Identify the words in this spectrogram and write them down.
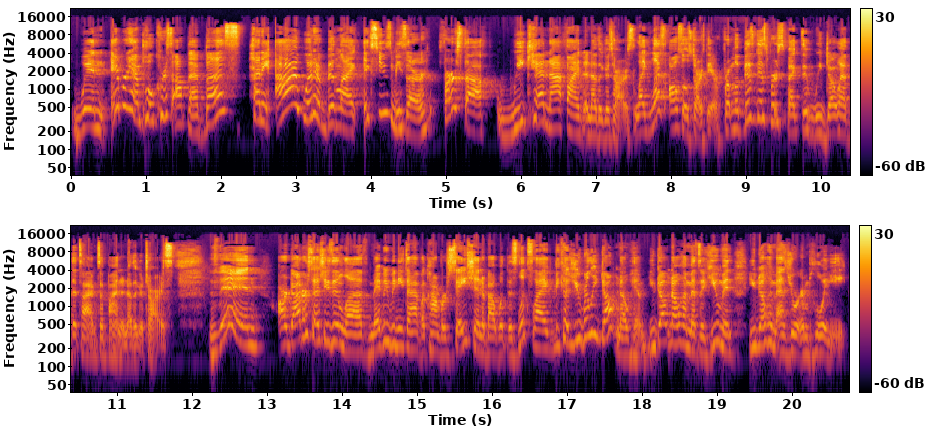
when Abraham pulled Chris off that bus, honey, I would have been like, excuse me, sir. First off, we cannot find another guitarist. Like, let's also start there. From a business perspective, we don't have the time to find another guitarist. Then our daughter says she's in love. Maybe we need to have a conversation about what this looks like because you really don't know him. You don't know him as a human. You know him as your employee.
